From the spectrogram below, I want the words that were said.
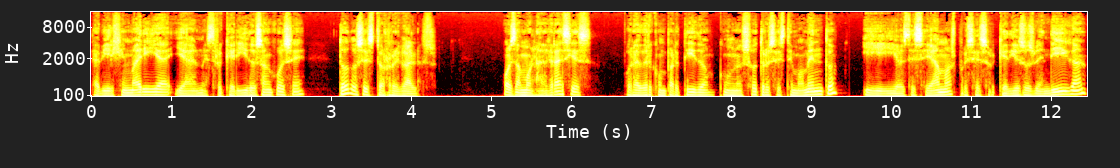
la Virgen María y a nuestro querido San José, todos estos regalos. Os damos las gracias por haber compartido con nosotros este momento y os deseamos pues eso, que Dios os bendiga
